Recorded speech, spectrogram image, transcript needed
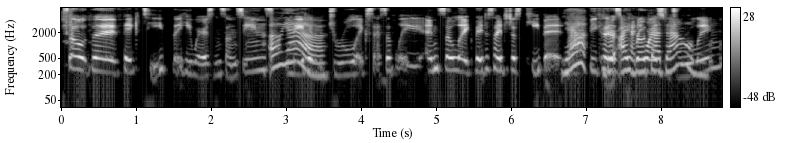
so the fake teeth that he wears in some scenes Oh, yeah. made him drool excessively, and so like they decided to just keep it Yeah, because I wrote Pennywise that down. drooling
